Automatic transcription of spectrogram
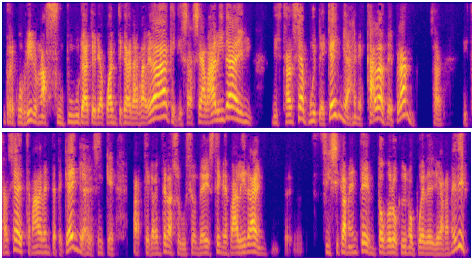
recurrir a una futura teoría cuántica de la gravedad que quizás sea válida en distancias muy pequeñas, en escalas de Planck, o sea, distancias extremadamente pequeñas, es decir, que prácticamente la solución de Einstein es válida físicamente en todo lo que uno puede llegar a medir.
